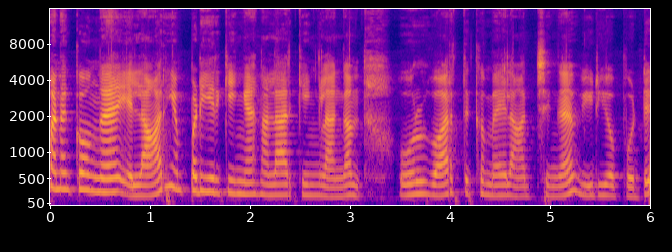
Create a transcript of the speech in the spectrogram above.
வணக்கங்க. எல்லாரும் எப்படி இருக்கீங்க? நல்லா இருக்கீங்களாங்க? ஒரு வாரத்துக்கு மேலே ஆச்சுங்க. வீடியோ போட்டு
